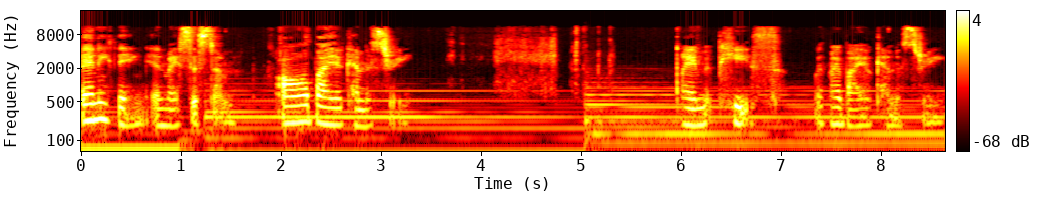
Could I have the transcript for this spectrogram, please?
anything in my system, all biochemistry. I am at peace with my biochemistry.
